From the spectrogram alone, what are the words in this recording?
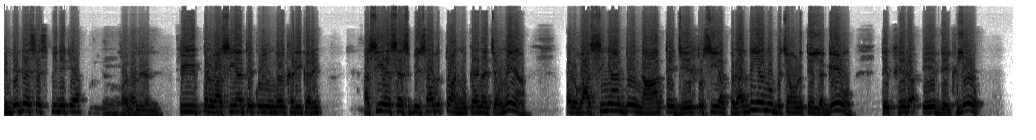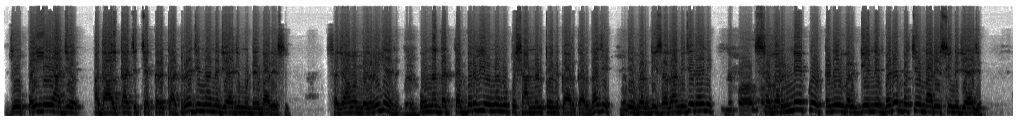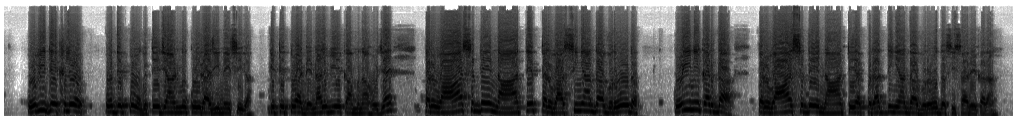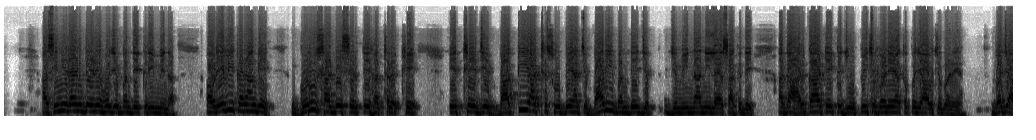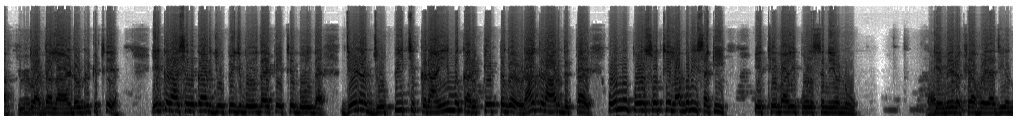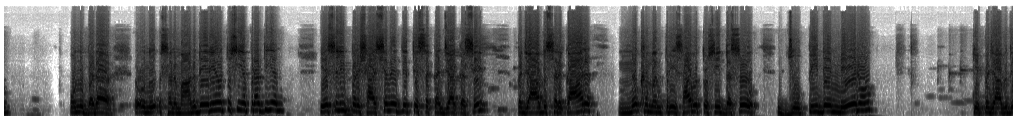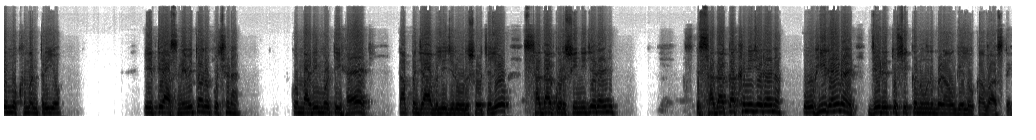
ਬਠਿੰਡੇ ਦੇ ਐਸਐਸਪੀ ਨੇ ਕਿਹਾ। ਹਾਂਜੀ ਹਾਂਜੀ। ਵੀ ਪ੍ਰਵਾਸੀਆਂ ਤੇ ਕੋਈ ਉਂਗਲ ਖੜੀ ਕਰੇ। ਅਸੀਂ ਐਸਐਸਪੀ ਸਾਹਿਬ ਤੁਹਾਨੂੰ ਕਹਿਣਾ ਚਾਹੁੰਦੇ ਆ ਪ੍ਰਵਾਸੀਆਂ ਦੇ ਨਾਂ ਤੇ ਜੇ ਤੁਸੀਂ ਅਪਰਾਧੀਆਂ ਨੂੰ ਬਚਾਉਣ ਤੇ ਲੱਗੇ ਹੋ ਤੇ ਫਿਰ ਇਹ ਦੇਖ ਲਿਓ ਜੋ ਪਹਿਲੇ ਅੱਜ ਅਦਾਲਤਾਂ 'ਚ ਚੱਕਰ ਕੱਟ ਰਹੇ ਜਿਨ੍ਹਾਂ ਨਜਾਇਜ਼ ਮੁੰਡੇ ਮਾਰੇ ਸੀ। ਸਜ਼ਾਵਾਂ ਮਿਲ ਰਹੀਆਂ ਨੇ। ਉਹਨਾਂ ਦਾ ਟੱਬਰ ਵੀ ਉਹਨਾਂ ਨੂੰ ਪਛਾਣਨ ਤੋਂ ਇਨਕਾਰ ਕਰਦਾ ਜੇ। ਇਹ ਵਰਦੀ ਸਦਾ ਨਹੀਂ ਜੇ ਰਹਿਣੀ ਸਵਰਨੇ ਘੋਟਣੇ ਵਰਗੇ ਨੇ ਬੜੇ ਬੱਚੇ ਮਾਰੇ ਸੀ ਨਜਾਇਜ਼। ਉਹ ਵੀ ਦੇਖ ਲਿਓ, ਉਹਦੇ ਭੋਗ ਤੇ ਜਾਣ ਨੂੰ ਕੋਈ ਰਾਜੀ ਨਹੀਂ ਸੀਗਾ। ਕਿਤੇ ਤੁਹਾਡੇ ਨਾਲ ਵੀ ਇਹ ਕੰਮ ਨਾ ਹੋ ਜਾਏ। ਪ੍ਰਵਾਸ ਦੇ ਨਾਂ ਤੇ ਪ੍ਰਵਾਸੀਆਂ ਦਾ ਵਿਰੋਧ ਕੋਈ ਨਹੀਂ ਕਰਦਾ। ਪ੍ਰਵਾਸ ਦੇ ਨਾਂ ਤੇ ਅਪਰਾਧੀਆਂ ਦਾ ਵਿਰੋਧ ਅਸੀਂ ਸਾਰੇ ਕਰਾਂਗੇ। ਅਸੀਂ ਨਹੀਂ ਰਹਿਣ ਦੇਣੇ ਹੋ ਜੇ ਬੰਦੇ ਕ੍ਰਿਮੀਨਲ ਔਰ ਇਹ ਵੀ ਕਰਾਂਗੇ, ਗੁਰੂ ਸਾਡੇ ਸਿਰ ਤੇ ਹੱਥ ਰੱਖੇ। ਇੱਥੇ ਜੇ ਬਾਕੀ 8 ਸੂਬਿਆਂ 'ਚ ਬਾਹਰੀ ਬੰਦੇ ਜ਼ਮੀਨਾਂ ਨਹੀਂ ਲੈ ਸਕਦੇ। ਆਧਾਰ ਕਾਰਡ ਇੱਕ ਯੂਪੀ 'ਚ ਬਣਿਆ, ਇੱਕ ਪੰਜਾਬ 'ਚ ਬਣਿਆ। ਵਜ੍ਹਾ ਤੁਹਾਡਾ ਲੈਂਡ ਆਰਡਰ ਕਿੱਥੇ ਆ? ਇੱਕ ਰਾਸ਼ਨ ਕਾਰਡ ਯੂਪੀ 'ਚ ਬੋਲਦਾ ਹੈ ਕਿ ਇੱਥੇ ਬੋਲਦਾ ਹੈ। ਜਿਹੜਾ ਯੂਪੀ 'ਚ ਕ੍ਰਾਈਮ ਕਰਕੇ ਭਗੌੜਾ ਕਰਾਰ ਦਿੱਤਾ ਹੈ ਉਹਨੂੰ ਪੁਲਿਸ ਉੱਥੇ ਲੱਭ ਨਹੀਂ ਸਕੀ। ਇੱਥੇ ਵਾਲੀ ਪੁਲਿਸ ਨੇ ਉਹਨੂੰ ਕਿਵੇਂ ਰੱਖਿਆ ਹੋਇਆ ਜੀ ਉਹਨੂੰ? ਉਹਨੂੰ ਬੜਾ ਉਹਨੂੰ ਸਨਮਾਨ ਦੇ ਰਹੇ ਹੋ ਤੁਸੀਂ ਅਪਰਾਧੀਆਂ ਨੂੰ। ਇਸ ਲਈ ਪ੍ਰਸ਼ਾਸਨ ਦੇ ਤੇ ਸਕੰਜਾ ਕਸੇ। ਪੰਜਾਬ ਸਰਕਾਰ ਮੁੱਖ ਮੰਤਰੀ ਸਾਹਿਬ ਤੁਸੀਂ ਦੱਸੋ ਯੂਪੀ ਦੇ ਮੇਅਰ ਹੋ? ਕਿ ਪੰਜਾਬ ਦੇ ਮੁੱਖ ਮੰਤਰੀ ਹੋ ਇਤਿਹਾਸ ਨੇ ਵੀ ਤੁਹਾਨੂੰ ਪੁੱਛਣਾ ਕੋਈ ਮਾੜੀ ਮੋਟੀ ਹੈ ਤਾਂ ਪੰਜਾਬ ਲਈ ਜ਼ਰੂਰ ਸੋਚ ਲਿਓ। ਸਦਾ ਕੁਰਸੀ ਨਹੀਂ ਜੇ ਰਹਿਣੀ, ਸਦਾ ਕੱਖ ਨਹੀਂ ਜੇ ਰਹਿਣਾ, ਉਹੀ ਰਹਿਣਾ ਹੈ ਜਿਹੜੇ ਤੁਸੀਂ ਕਾਨੂੰਨ ਬਣਾਓਗੇ ਲੋਕਾਂ ਵਾਸਤੇ।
